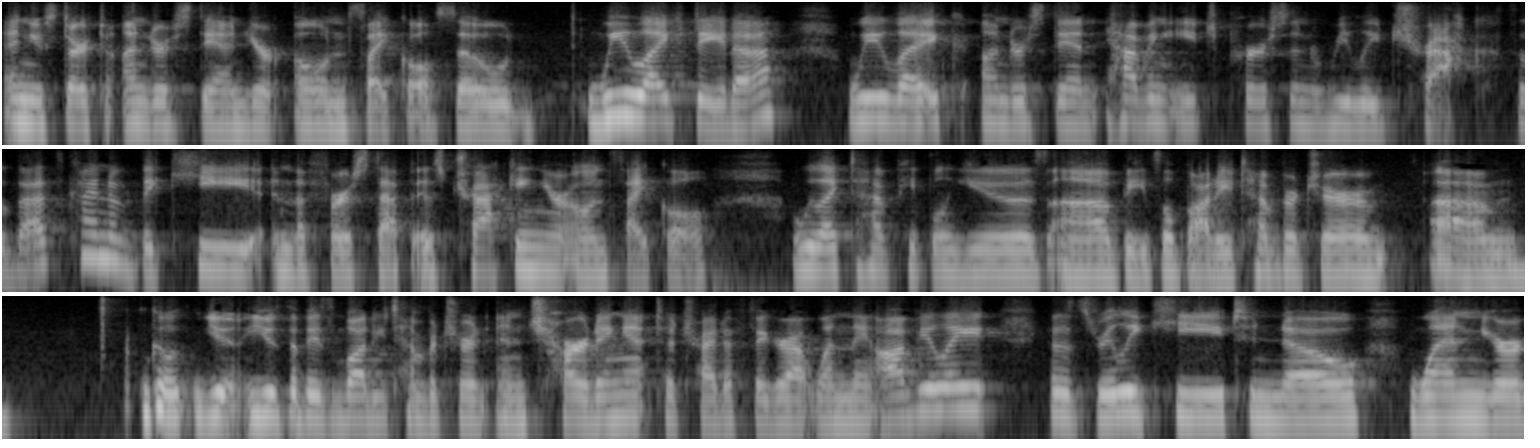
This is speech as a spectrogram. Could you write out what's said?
and you start to understand your own cycle. So we like data. We like understand having each person really track. So that's kind of the key in the first step is tracking your own cycle. We like to have people use uh, basal body temperature. Um, go use the basal body temperature and charting it to try to figure out when they ovulate because it's really key to know when you're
